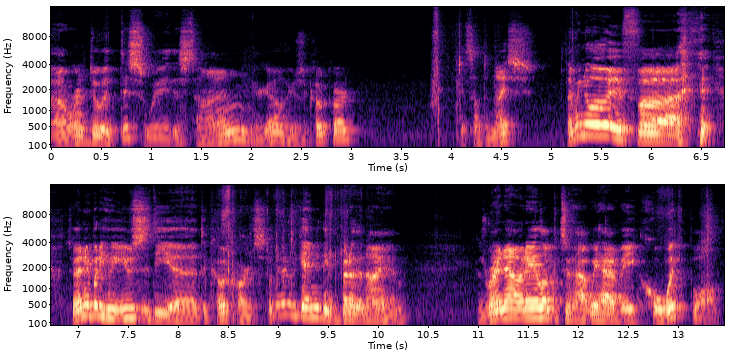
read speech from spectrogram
Uh, we're going to do it this way this time. Here we go. Here's a code card. Get something nice. Let me know if, uh, so anybody who uses the uh, the code cards, let me know if you get anything better than I am. Because right now it ain't looking too hot. We have a Quick Ball.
